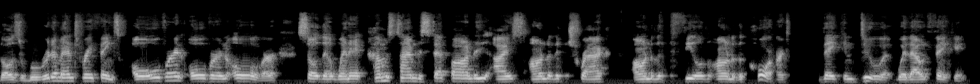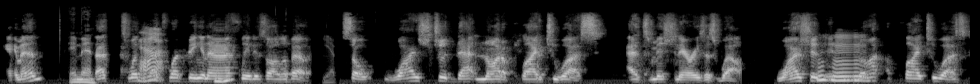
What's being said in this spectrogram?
those rudimentary things over and over and over, so that when it comes time to step onto the ice, onto the track, onto the field, onto the court, they can do it without thinking. Amen? Amen. That's what yeah. that's what being an mm-hmm. athlete is all about. Yep. So why should that not apply to us as missionaries as well? Why should mm-hmm. it not apply to us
